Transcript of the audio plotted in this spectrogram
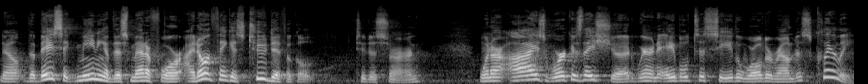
Now, the basic meaning of this metaphor I don't think is too difficult to discern. When our eyes work as they should, we're enabled to see the world around us clearly.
